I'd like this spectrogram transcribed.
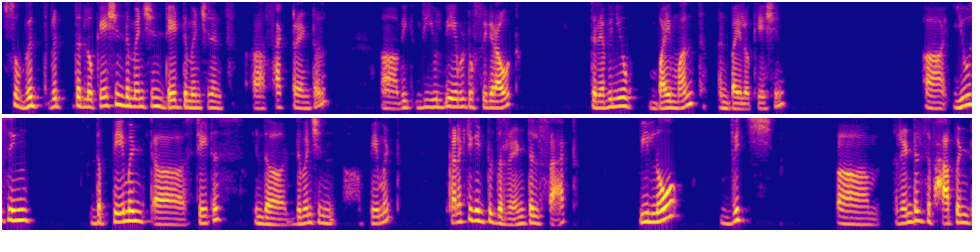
so with with the location dimension, date dimension, and uh, fact rental, uh, we we will be able to figure out the revenue by month and by location uh, using the payment uh, status in the dimension uh, payment connecting it to the rental fact we'll know which um, rentals have happened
